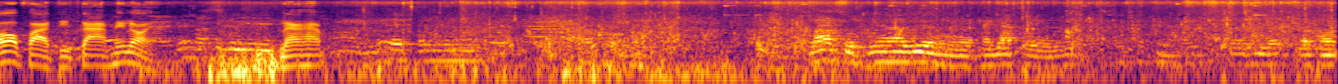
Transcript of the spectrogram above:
ก็ฝากติดตามให้หน่อยนะครับ ล่าสุดเนี่ยเรื่องพยักเองละคร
